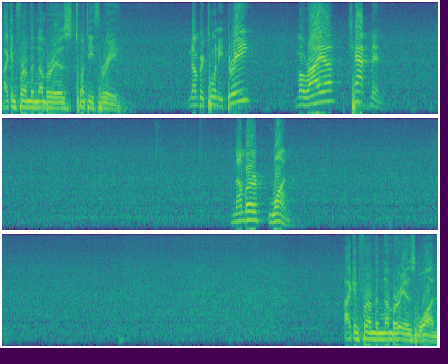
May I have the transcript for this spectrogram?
I confirm the number is 23. Number 23, Mariah Chapman. Number 1. I confirm the number is 1.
